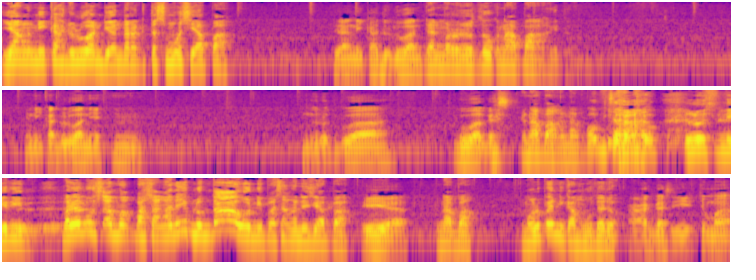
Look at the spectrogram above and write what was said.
yang nikah duluan di antara kita semua siapa? Yang nikah duluan. Dan menurut lu kenapa gitu? Yang nikah duluan ya. Hmm. Menurut gua gua guys. Kenapa? Kenapa? Kok bisa lu, lu sendiri? Padahal lu sama pasangannya belum tahu nih pasangannya siapa. Iya. Kenapa? Mau lu pengen nikah muda dong? Agak sih, cuma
